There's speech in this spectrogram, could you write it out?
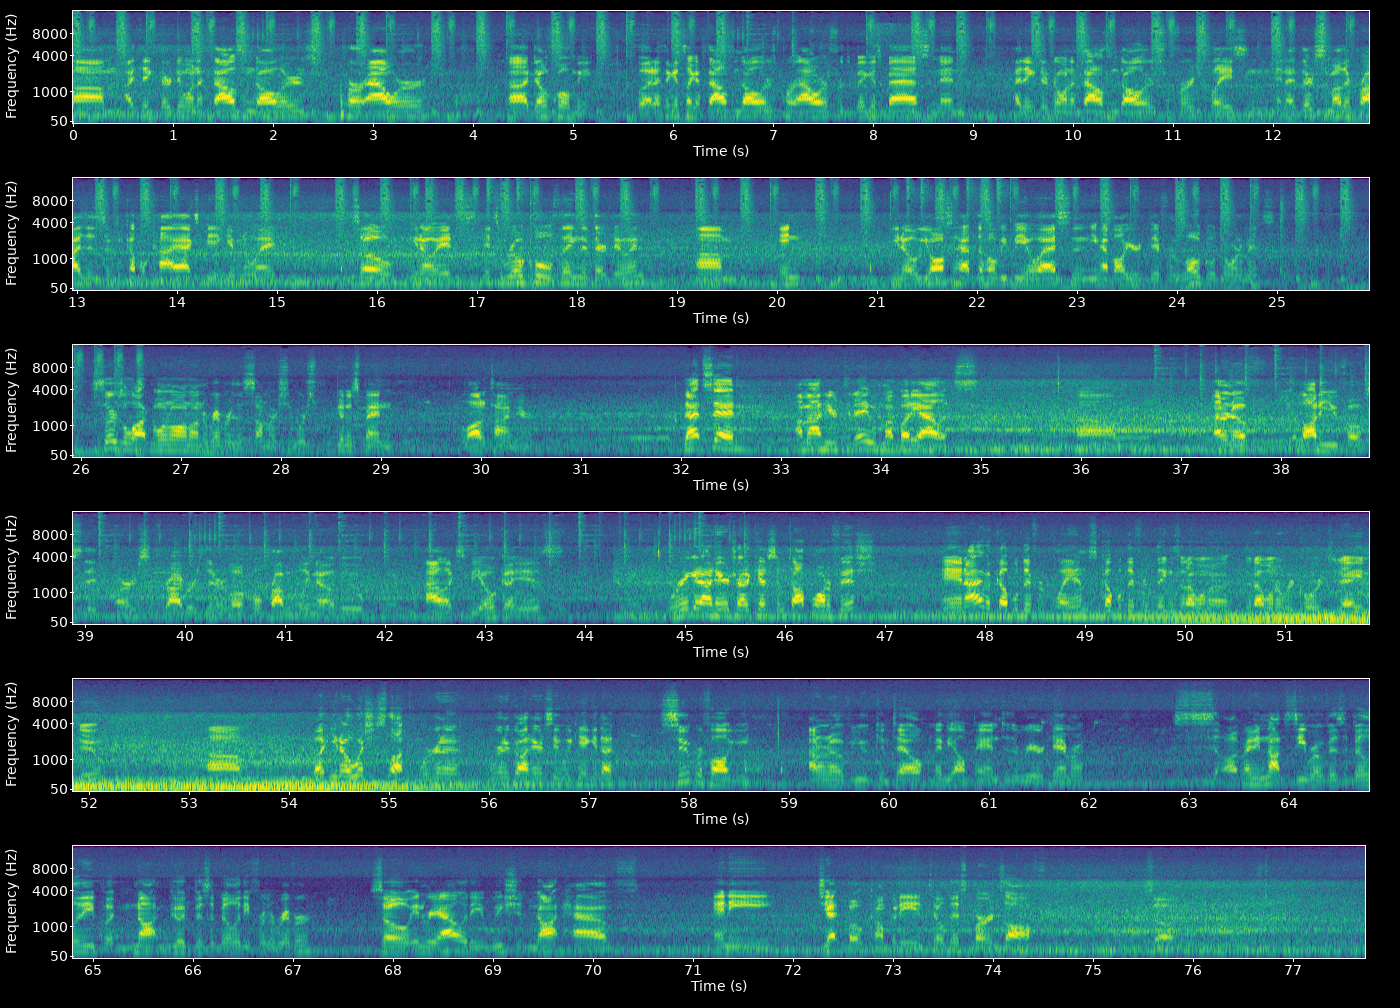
Um, I think they're doing a thousand dollars per hour. Uh, don't quote me but I think it's like a thousand dollars per hour for the biggest bass, and then I think they're doing a thousand dollars for first place, and, and there's some other prizes. There's a couple kayaks being given away, so you know it's it's a real cool thing that they're doing. Um, and you know you also have the Hobie BOS, and then you have all your different local tournaments. So there's a lot going on on the river this summer, so we're gonna spend a lot of time here. That said, I'm out here today with my buddy Alex. Um, I don't know if a lot of you folks that are subscribers that are local probably know who Alex Vioca is. We're gonna get out here and try to catch some topwater fish, and I have a couple different plans, a couple different things that I wanna that I wanna record today and do. Um, but you know, wish us luck. We're gonna we're gonna go out here and see what we can't get done. Super foggy. I don't know if you can tell. Maybe I'll pan to the rear camera. Uh, I mean, not zero visibility, but not good visibility for the river. So in reality, we should not have any jet boat company until this burns off. So,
